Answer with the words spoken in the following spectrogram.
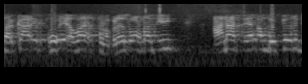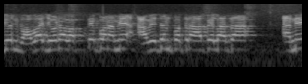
સરકારે કોઈ અવાજ સાંભળેલો નથી. આના પહેલા મુખ્યમંત્રી વાવાઝોડા વખતે પણ અમે આવેદન આપેલા હતા અને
